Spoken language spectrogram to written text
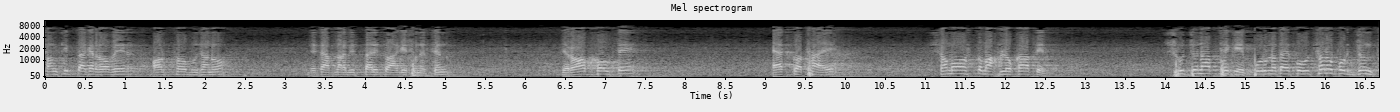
সংক্ষিপ্ত আকার রবের অর্থ বুঝানো, যেটা আপনারা বিস্তারিত আগে শুনেছেন। যে রব বলতে এক কথায় সমস্ত মাহলোকাতের সূচনা থেকে পূর্ণতায় পৌঁছানো পর্যন্ত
